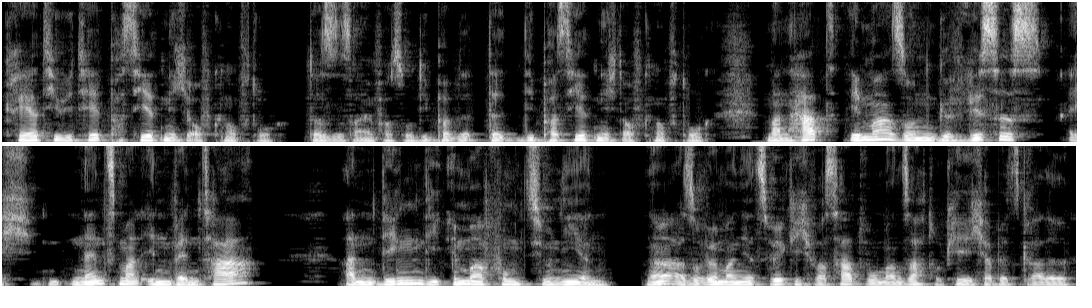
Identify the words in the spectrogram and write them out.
Kreativität passiert nicht auf Knopfdruck. Das ist einfach so. Die, die passiert nicht auf Knopfdruck. Man hat immer so ein gewisses, ich nenn's mal Inventar an Dingen, die immer funktionieren. Ne? Also wenn man jetzt wirklich was hat, wo man sagt, okay, ich habe jetzt gerade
